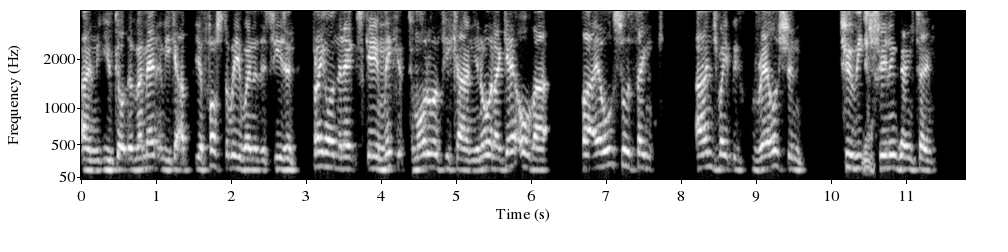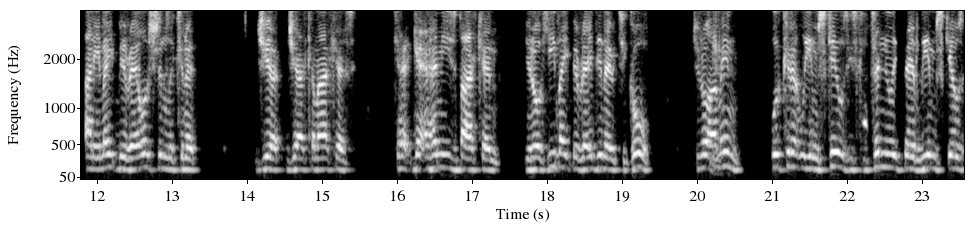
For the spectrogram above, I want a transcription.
And you've got the momentum. You get a, your first away win of the season. Bring on the next game. Make it tomorrow if you can. You know, and I get all that, but I also think Ange might be relishing two weeks yeah. training ground time, and he might be relishing looking at Gia- Giakoumakis, getting him eased back in. You know, he might be ready now to go. Do you know what yeah. I mean? Looking at Liam Scales, he's continually said Liam Scales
